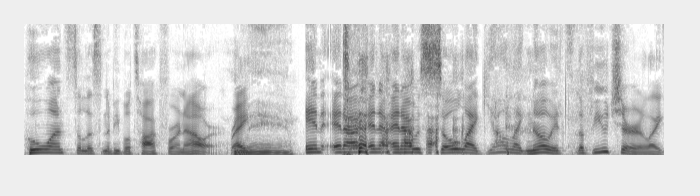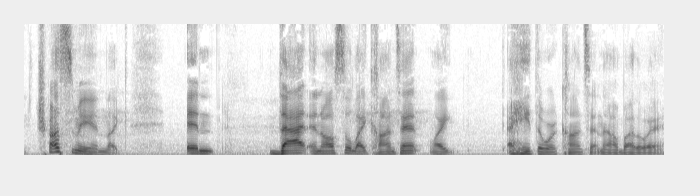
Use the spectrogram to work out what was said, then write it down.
Who wants to listen to people talk for an hour, right? Man. And and I and I, and I was so like, yo, like no, it's the future. Like trust me, and like, and that, and also like content. Like, I hate the word content now. By the way,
